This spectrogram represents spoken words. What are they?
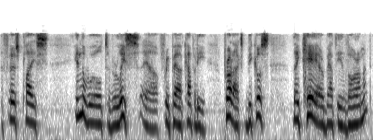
the first place in the world to release our Free Power Company products because they care about the environment.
